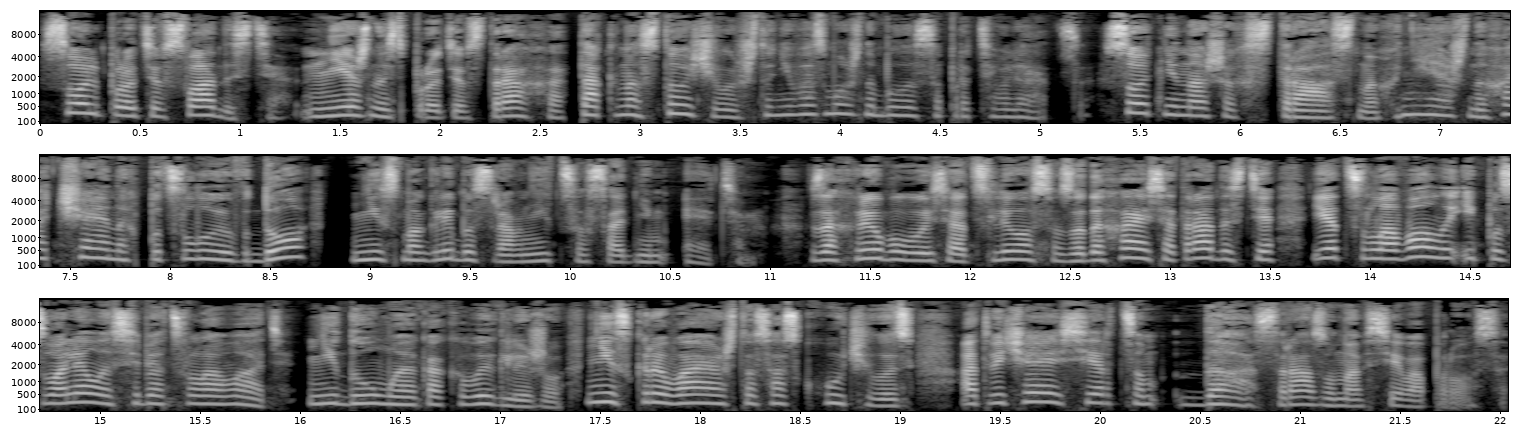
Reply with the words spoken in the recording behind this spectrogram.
Соль против сладости, нежность против страха, так настойчиво, что невозможно было сопротивляться. Сотни наших страстных, нежных, отчаянных поцелуев до не смогли бы сравниться с одним этим. Захлебываясь от слез, задыхаясь от радости, я целовала и позволяла себя целовать, не думая, как выгляжу, не скрывая, что соскучилась, отвечая сердцем «да» сразу на все вопросы.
